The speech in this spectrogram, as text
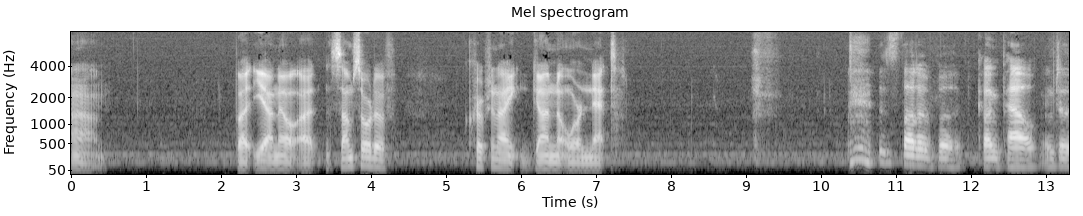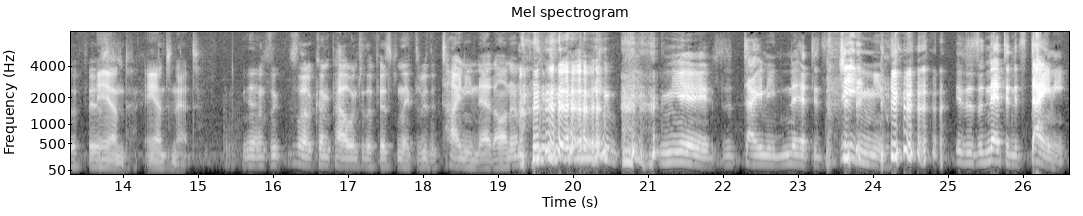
Um, but yeah, no, uh, some sort of kryptonite gun or net. Just thought of uh, Kung Pow: Enter the Fist. And and net. Yeah, just just thought of Kung Pow: Enter the Fist and they threw the tiny net on him. yeah, it's a tiny net. It's genius. it is a net and it's tiny.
